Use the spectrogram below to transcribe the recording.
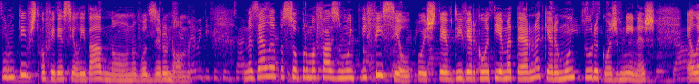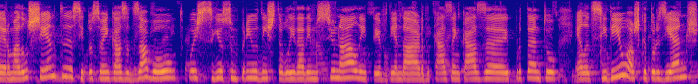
Por motivos de confidencialidade, não, não vou dizer o nome. Mas ela passou por uma fase muito difícil, pois teve de viver com a tia materna, que era muito dura com as meninas. Ela era uma adolescente, a situação em casa desabou, depois seguiu-se um período de instabilidade emocional e teve de andar de casa em casa, e portanto ela decidiu, aos 14 anos,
